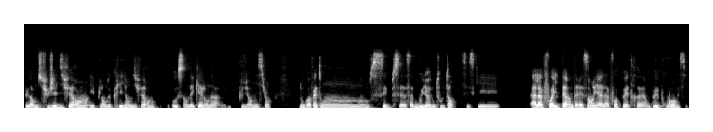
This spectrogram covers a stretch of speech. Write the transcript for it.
plein de sujets différents et plein de clients différents au sein desquels on a plusieurs missions. Donc en fait, on, ça, ça bouillonne tout le temps. C'est ce qui est à la fois hyper intéressant et à la fois peut être euh, un peu éprouvant aussi.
